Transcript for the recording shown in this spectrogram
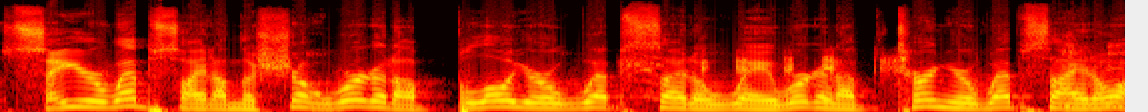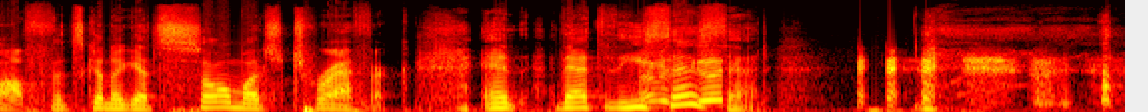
"Say your website on the show, we're gonna blow your website away. We're gonna turn your website off. It's gonna get so much traffic," and that he was says good. that.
